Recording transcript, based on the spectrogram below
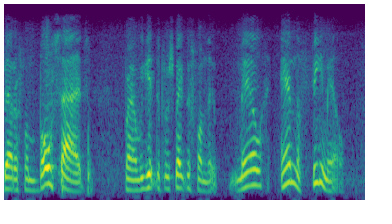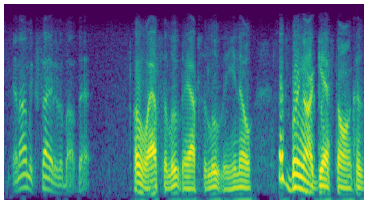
better from both sides. Brian, we get the perspective from the male and the female, and I'm excited about that. Oh, absolutely, absolutely. You know, let's bring our guest on because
